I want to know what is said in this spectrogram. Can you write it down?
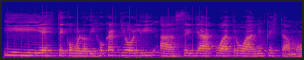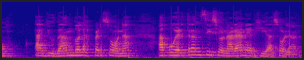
Y este, como lo dijo Cargioli, hace ya cuatro años que estamos ayudando a las personas a poder transicionar a energía solar.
